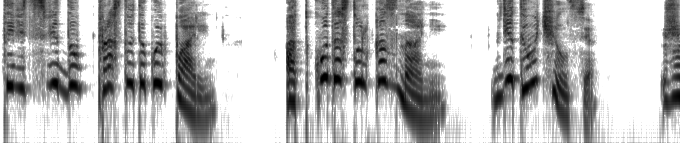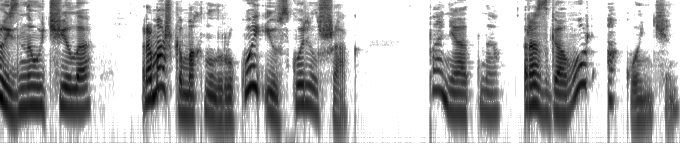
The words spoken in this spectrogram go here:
ты ведь с виду простой такой парень. Откуда столько знаний? Где ты учился? — Жизнь научила, — Ромашка махнул рукой и ускорил шаг. Понятно. Разговор окончен.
